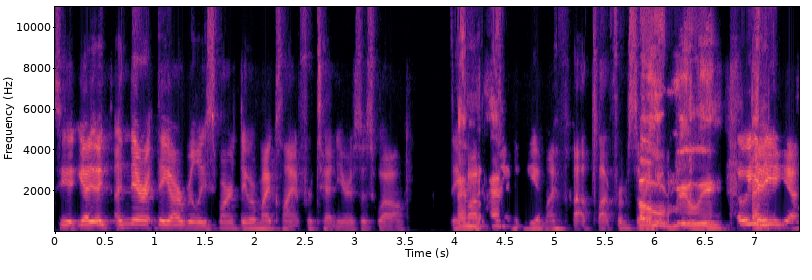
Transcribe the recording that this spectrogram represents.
see it. Yeah, and they're they are really smart. They were my client for ten years as well. They and, bought and, via my platform. So oh, really? Oh, yeah, and, yeah, yeah,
